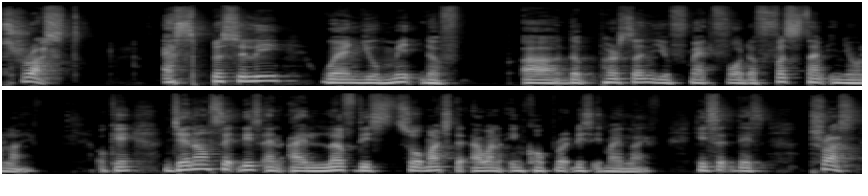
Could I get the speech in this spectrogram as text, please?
trust, especially when you meet the uh, the person you've met for the first time in your life. Okay, Janel said this, and I love this so much that I want to incorporate this in my life. He said this: trust.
